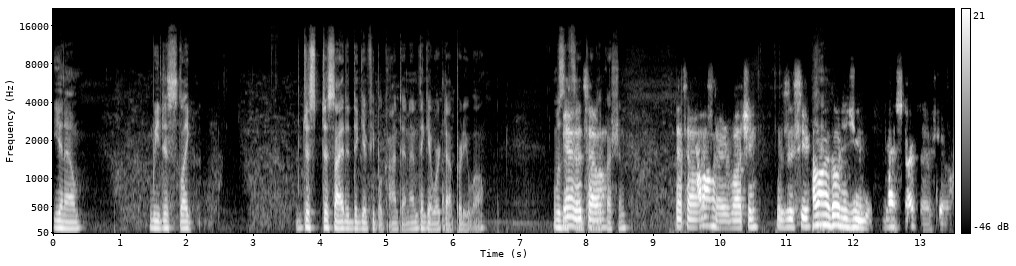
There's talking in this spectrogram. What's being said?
you know we just like just decided to give people content. I think it worked out pretty well. Was the Yeah, that's part the how- question? That's how How I started watching. Was this year? How long ago did you guys start the show?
